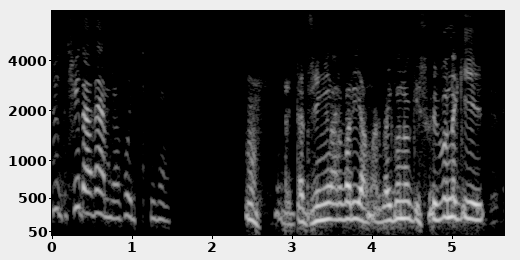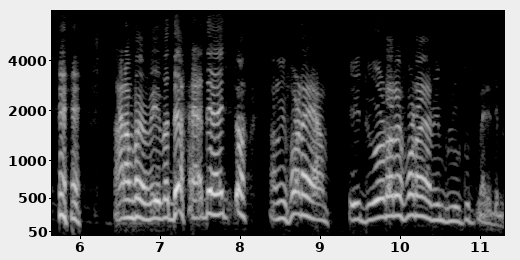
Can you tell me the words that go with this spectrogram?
সু- সিধা যাই আমগা কইছি হ্যাঁ। হুম, এটা ঝিংলার বাড়ি, আমার ভাই কোনো কিছু হইব নাকি? আরাম এবার দেখায় দেখাই তো, আমি আম, এই দুয়ারে ফড়াই আমি ব্লুটুথ মেরে দিম।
